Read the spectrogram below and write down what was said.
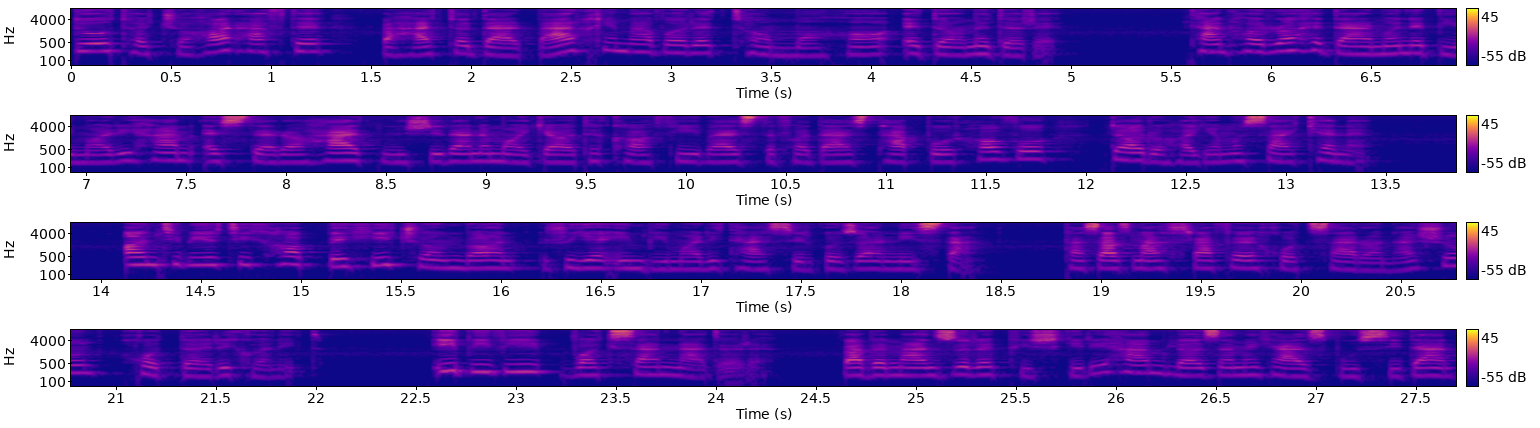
دو تا چهار هفته و حتی در برخی موارد تا ماها ادامه داره. تنها راه درمان بیماری هم استراحت، نوشیدن مایعات کافی و استفاده از تبرها و داروهای مسکنه. آنتیبیوتیک ها به هیچ عنوان روی این بیماری تاثیرگذار نیستن. پس از مصرف خودسرانشون خودداری کنید. EBV واکسن نداره و به منظور پیشگیری هم لازمه که از بوسیدن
